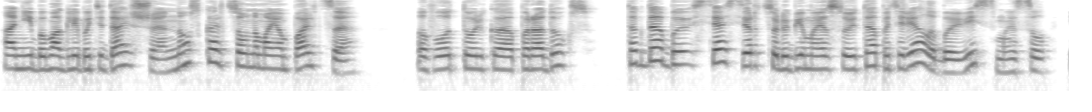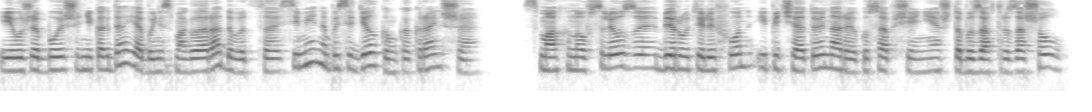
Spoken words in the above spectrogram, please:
Они бы могли быть и дальше, но с кольцом на моем пальце. Вот только парадокс. Тогда бы вся сердцу любимая суета потеряла бы весь смысл, и уже больше никогда я бы не смогла радоваться семейным посиделкам, как раньше. Смахнув слезы, беру телефон и печатаю на Реку сообщение, чтобы завтра зашел.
